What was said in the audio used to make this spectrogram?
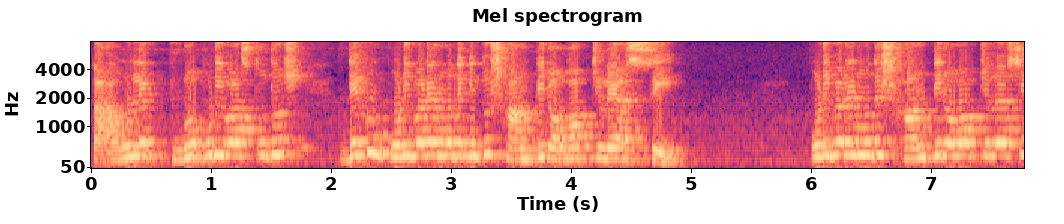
তাহলে পুরোপুরি বাস্তুদোষ। দেখুন, পরিবারের মধ্যে কিন্তু শান্তির অভাব চলে আসছে। পরিবারের মধ্যে শান্তির অভাব চলে আসছে,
